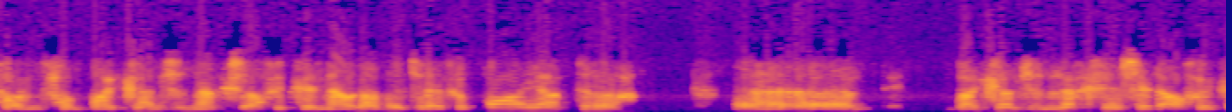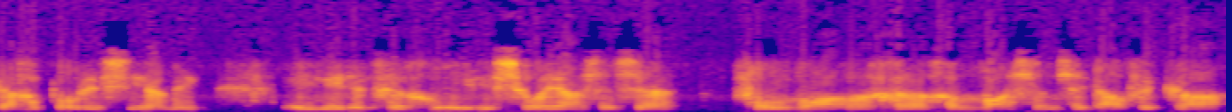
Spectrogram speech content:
van van bykans niks af. Ek ken nou dat bedryf 'n paar jaar terug. Uh, kan se niks in Suid-Afrika geproduseer nie. En net dit gegroei die soja is 'n volwaardige gewas in Suid-Afrika.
